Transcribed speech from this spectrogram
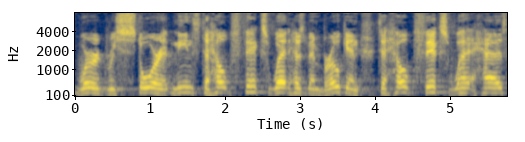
word restore, it means to help fix what has been broken, to help fix what has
